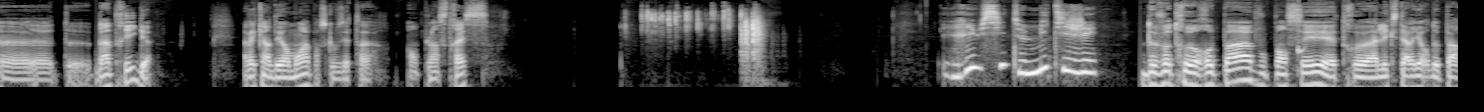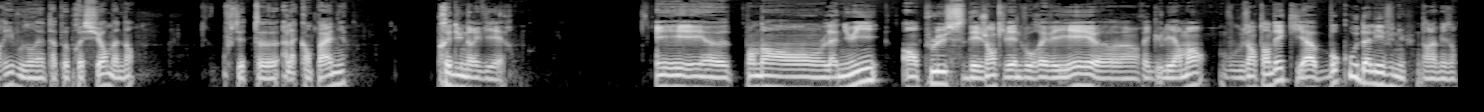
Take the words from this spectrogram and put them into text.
euh, d'intrigue avec un dé en moins parce que vous êtes euh, en plein stress. Réussite mitigée. De votre repas, vous pensez être à l'extérieur de Paris, vous en êtes à peu près sûr maintenant. Vous êtes euh, à la campagne, près d'une rivière. Et euh, pendant la nuit, en plus des gens qui viennent vous réveiller euh, régulièrement, vous entendez qu'il y a beaucoup d'allées-venues dans la maison.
